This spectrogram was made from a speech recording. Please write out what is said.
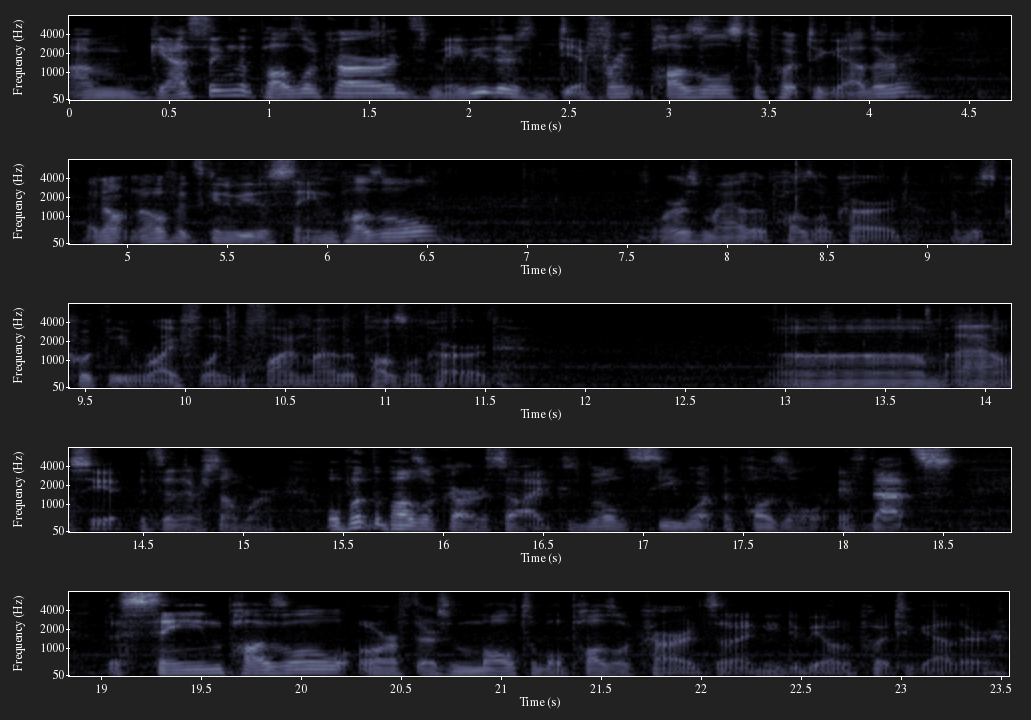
I'm guessing the puzzle cards, maybe there's different puzzles to put together. I don't know if it's going to be the same puzzle. Where's my other puzzle card? I'm just quickly rifling to find my other puzzle card. Um, I don't see it. It's in there somewhere. We'll put the puzzle card aside because we'll see what the puzzle, if that's the same puzzle or if there's multiple puzzle cards that I need to be able to put together.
